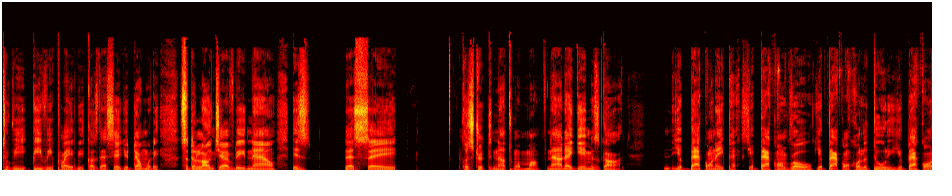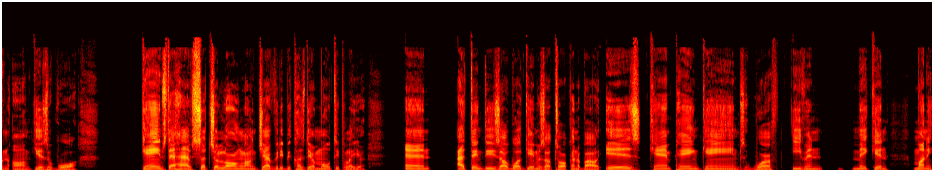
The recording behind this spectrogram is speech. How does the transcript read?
to re- be replayed because that's it. You're done with it. So the longevity now is, let's say, constricted now to a month. Now that game is gone you're back on Apex, you're back on Rogue, you're back on Call of Duty, you're back on um Gears of War. Games that have such a long longevity because they're multiplayer. And I think these are what gamers are talking about. Is campaign games worth even making money?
